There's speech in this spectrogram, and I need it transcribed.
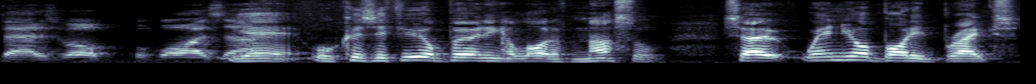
bad as well. But why is that? Yeah, well, because if you're burning a lot of muscle, so when your body breaks,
